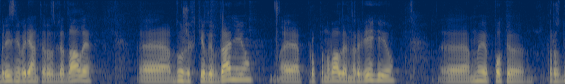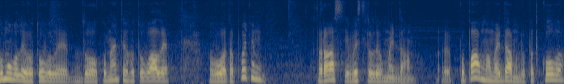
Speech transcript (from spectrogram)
різні варіанти розглядали. Дуже хотіли в Данію, пропонували Норвегію. Ми поки роздумували, готували документи, готували. От, а потім раз і вистрілив в Майдан. Попав на Майдан випадково,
